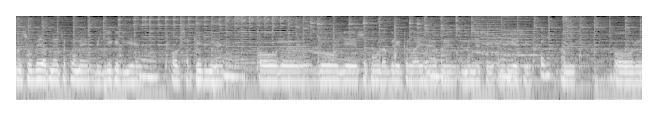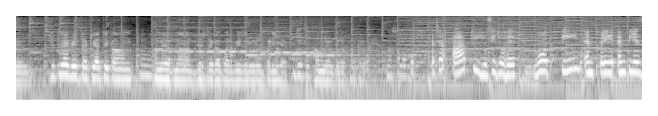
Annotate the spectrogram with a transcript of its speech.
मंसूबे अपने चक्कों में बिजली के दिए हैं हम्म, और सड़कें दी हैं। हम्म, और जो ये स्कूल अपग्रेड करवाए हैं अपने एमएनए से एमपीए से। हाँ जी। और जितने भी तरक्याती काम हम्म, हमें अपना जिस जगह पर भी ज़रूरत पड़ी है जी जी। हमने उधर अपना करवाया माशाल्लाह। अच्छा आपकी यूसी जो है वो तीन एम पी एस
